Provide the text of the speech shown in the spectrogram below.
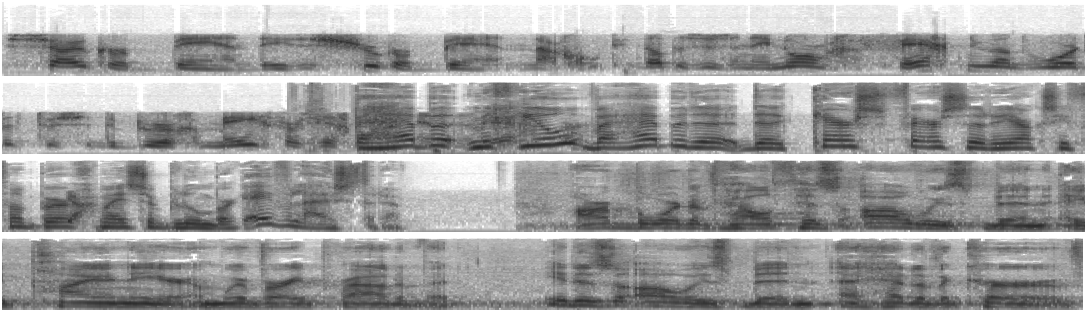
suikerban, deze sugarban. Nou goed, dat is dus een enorm gevecht nu aan het worden tussen de burgemeester, zeg we maar, hebben, en de Michiel, we hebben de, de kerstverse reactie van burgemeester ja. Bloomberg. Even luisteren. Our Board of Health has always been a pioneer and we're very proud of it. It has always been ahead of the curve.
